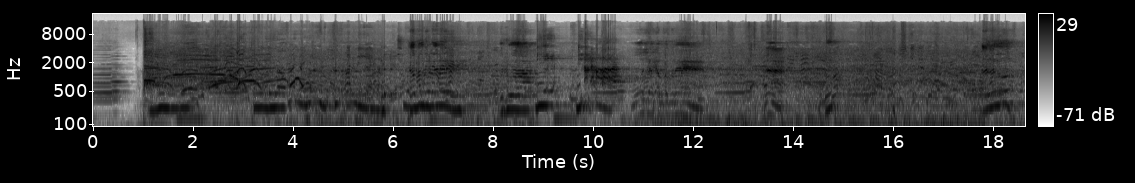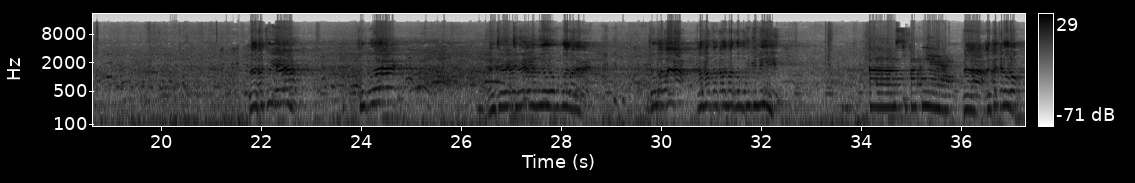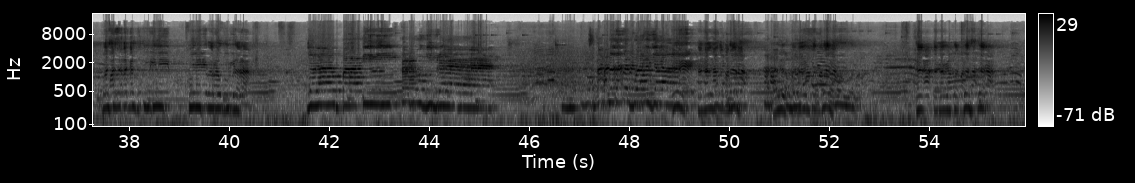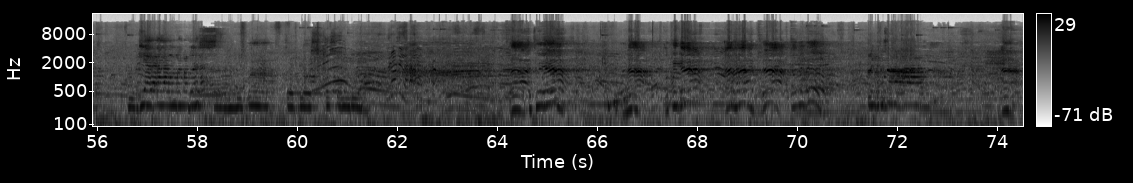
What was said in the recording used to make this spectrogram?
Kamu? Berdua. Di di apa? Oh, apartemen. Nah. Lalu, cucu ya, cukup. Yang cewek-cewek yang. Nak, kamu kapan vakum ini? Um, secepatnya. Nah, ajak dong masyarakat Bukit ini pilih Prabowo Gibran. Jangan lupa pilih Prabowo Gibran. 14 Februari jalan. Eh, tanggal 14. Lalu tanggal 14. Kak, tanggal 14 kak. Iya, tanggal 14. 1402. Nah, cucu ya. Nah, oke. Arhan, dah, Assalamualaikum. Waalaikumsalam. Nah,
